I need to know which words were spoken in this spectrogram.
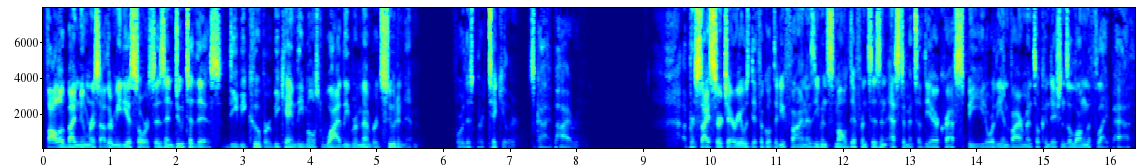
Followed by numerous other media sources, and due to this, D.B. Cooper became the most widely remembered pseudonym for this particular sky pirate. A precise search area was difficult to define, as even small differences in estimates of the aircraft's speed or the environmental conditions along the flight path,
